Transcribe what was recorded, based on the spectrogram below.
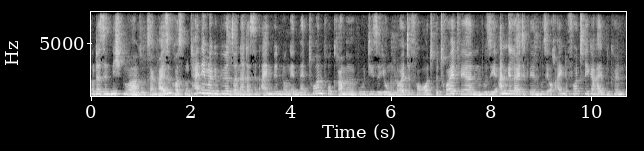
Und das sind nicht nur sozusagen Reisekosten und Teilnehmergebühren, sondern das sind Einbindungen in Mentorenprogramme, wo diese jungen Leute vor Ort betreut werden, wo sie angeleitet werden, wo sie auch eigene Vorträge halten können.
